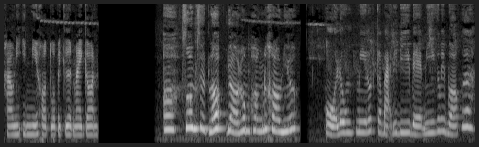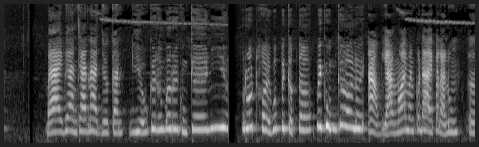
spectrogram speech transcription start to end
คราวนี้อินนี้ขอตัวไปเกิดใหม่ก่อน ซ่อมเสร็จแล้ว อย่าทำพังนะคราวเนี้ยโอ้ลุงมีรถกระบะดีๆ แบบนี้ก็ไม่บอกเออบายเพื่อนชาติหน้าเจอกัน เดี๋ยวแกทำอะไรของแกเนี่ย รถหายว่าไปกับตาไม่คุ้มค่าเลย อ้าว อย่างน้อยมันก็ได้ปะล่ะลุง เออ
